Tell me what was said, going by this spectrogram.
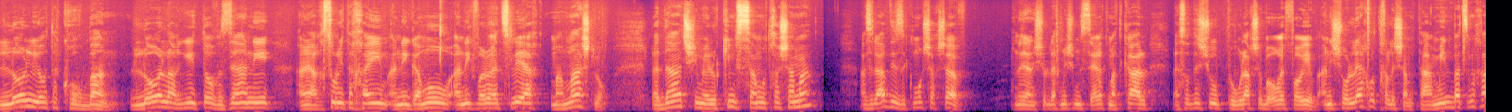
לא להיות הקורבן, לא להרגיש, טוב, זה אני, הרסו לי את החיים, אני גמור, אני כבר לא אצליח, ממש לא. לדעת שאם אלוקים שם אותך שמה, אז להבדיל זה כמו שעכשיו, אני יודע, אני שולח מישהו מסיירת מטכ"ל לעשות איזושהי פעולה עכשיו בעורף האויב. אני שולח אותך לשם, תאמין בעצמך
